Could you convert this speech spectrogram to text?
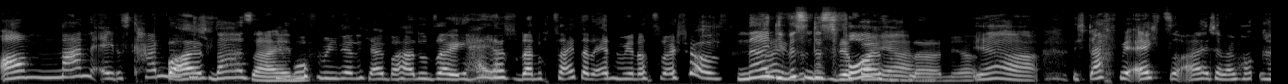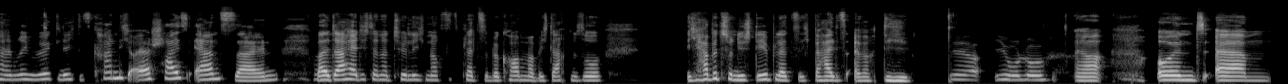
oh Mann, ey, das kann Vor doch nicht wahr Wir sein. rufen ihn ja nicht einfach an und sagen, hey, hast du da noch Zeit? Dann enden wir noch zwei Shows. Nein, die wissen das, wir vorher Plan, ja. Ja, ich dachte mir echt so, Alter, beim Hockenheimring wirklich, das kann nicht euer Scheiß Ernst sein, weil da hätte ich dann natürlich noch Sitzplätze bekommen, aber ich dachte mir so, ich habe jetzt schon die Stehplätze, ich behalte jetzt einfach die. Ja, YOLO. Ja, und ähm,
